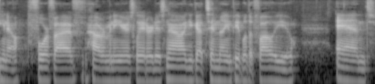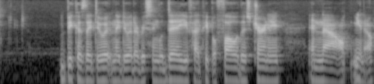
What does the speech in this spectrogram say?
You know, four or five, however many years later it is now, you got 10 million people that follow you. And because they do it and they do it every single day, you've had people follow this journey. And now, you know,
